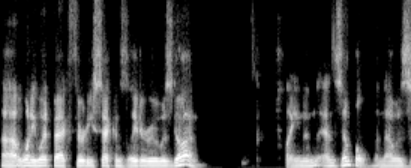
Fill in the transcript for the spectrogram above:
when he went back 30 seconds later, it was gone. Plain and, and simple. And that was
